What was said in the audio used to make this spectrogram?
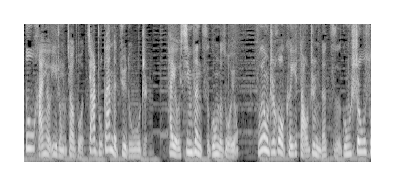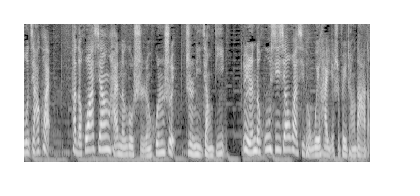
都含有一种叫做夹竹苷的剧毒物质，它有兴奋子宫的作用。服用之后可以导致你的子宫收缩加快。它的花香还能够使人昏睡，智力降低，对人的呼吸消化系统危害也是非常大的。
